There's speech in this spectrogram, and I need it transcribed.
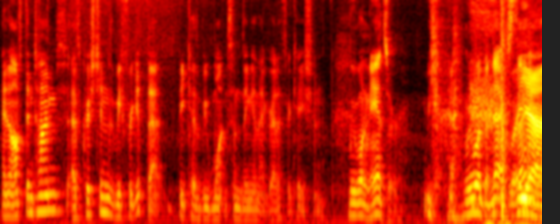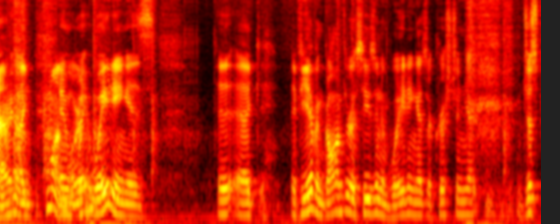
And oftentimes, as Christians, we forget that because we want something in that gratification. we want an answer. Yeah, We want the next thing. yeah, right? like, come on, and Lord. wa- waiting is, it, like, if you haven't gone through a season of waiting as a Christian yet, just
